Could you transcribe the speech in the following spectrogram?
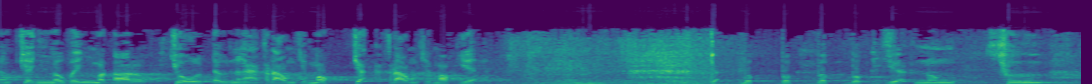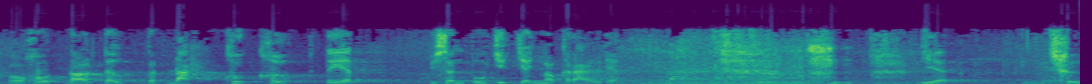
នឹងចេញមកវិញមកដល់ចូលទៅនឹងអាក្តោងច្រមុះចាក់ក្តោងច្រមុះយៈចាក់ បឹបបឹបបឹបបឹបយៈនឹងឈឺរហូតដល់ទៅกระដាស់ខឹកខឹកទៀតវិសិនពូជីចេញមកក្រៅទៀតយៈឈឺ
